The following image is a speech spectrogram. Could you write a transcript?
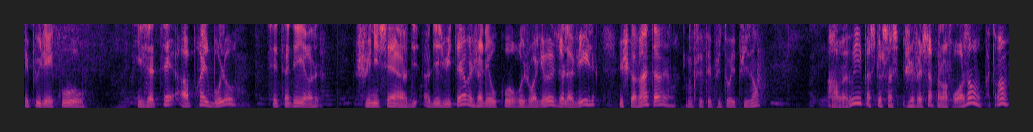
Et puis les cours, ils étaient après le boulot. C'est-à-dire, je finissais à 18h et j'allais au cours rue Joyeuse de la ville jusqu'à 20h. Donc c'était plutôt épuisant? Ah ben oui, parce que j'ai fait ça pendant 3 ans, 4 ans.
